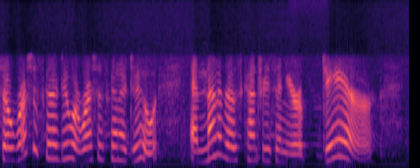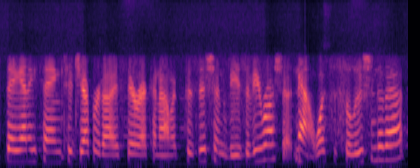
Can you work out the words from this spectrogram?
So Russia's going to do what Russia's going to do, and none of those countries in Europe dare say anything to jeopardize their economic position vis-a-vis Russia. Now, what's the solution to that?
